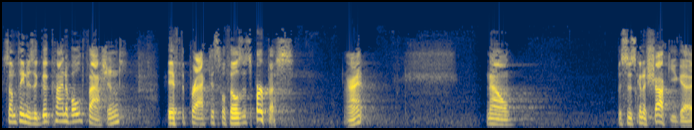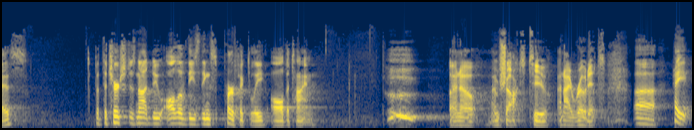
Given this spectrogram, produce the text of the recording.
Something is a good kind of old fashioned if the practice fulfills its purpose. All right? Now, this is going to shock you guys, but the church does not do all of these things perfectly all the time. I know, I'm shocked too, and I wrote it. Uh, hey,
